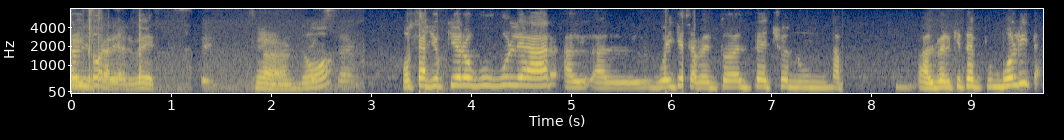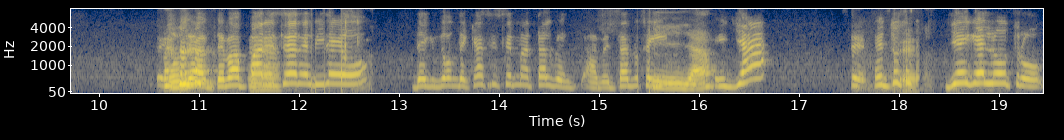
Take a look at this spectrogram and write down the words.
señora. Derbez, Claro. ¿no? Exacto. O sea, yo quiero googlear al, al güey que se aventó del techo en una alberquita de bolita. O sea, te va a aparecer el video de donde casi se mata al ven- aventándose Y ya. y ya. Sí. Entonces llega el otro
